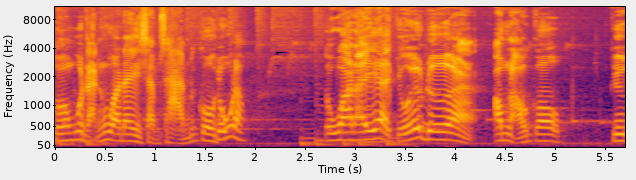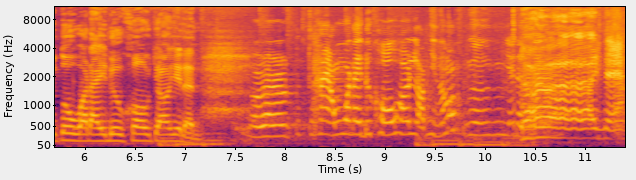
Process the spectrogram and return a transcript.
tôi không có rảnh qua đây xàm xàm với cô chú đâu. Tôi qua đây á chủ yếu đưa ông nội cô kêu tôi qua đây đưa khô cho gia đình. Rồi, rồi, rồi, Hai ông qua đây đưa khô thôi Làm gì nó móc ờ, gia đình nè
